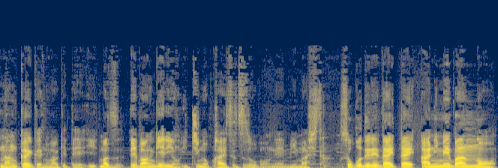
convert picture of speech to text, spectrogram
何回かに分けて、まず、エヴァンゲリオン1の解説動画をね、見ました。そこでね、だいたいアニメ版の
